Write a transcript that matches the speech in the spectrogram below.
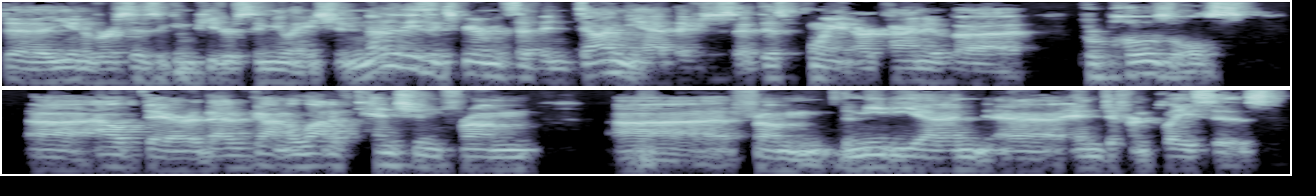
the universe is a computer simulation. None of these experiments have been done yet. They're just at this point are kind of uh, proposals uh, out there that have gotten a lot of attention from uh, from the media and uh, and different places.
